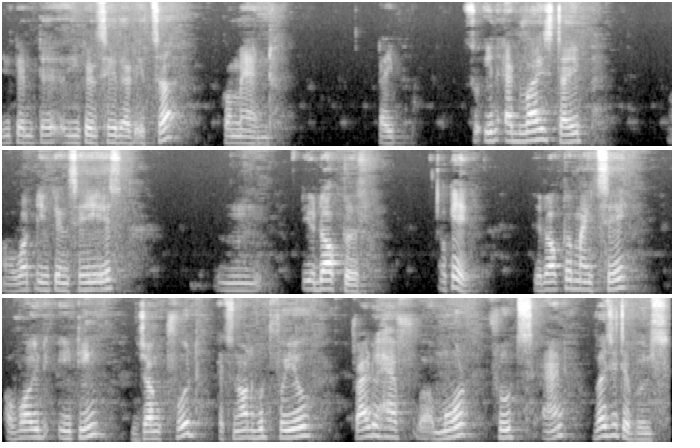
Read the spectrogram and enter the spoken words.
you can you can say that it's a command type. So in advice type uh, what you can say is um, your doctor. Okay the doctor might say avoid eating junk food. It's not good for you try to have uh, more fruits and vegetables.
